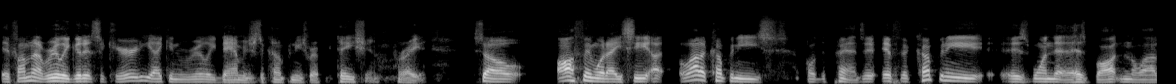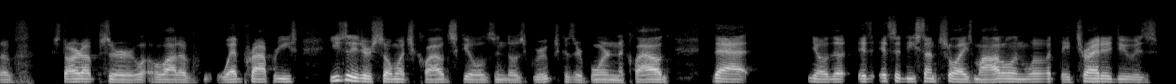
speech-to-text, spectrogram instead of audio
if I'm not really good at security, I can really damage the company's reputation, right? So often, what I see a, uh, a lot of companies. Well, it depends. If the company is one that has bought in a lot of startups or a lot of web properties, usually there's so much cloud skills in those groups because they're born in the cloud that you know the it, it's a decentralized model and what they try to do is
